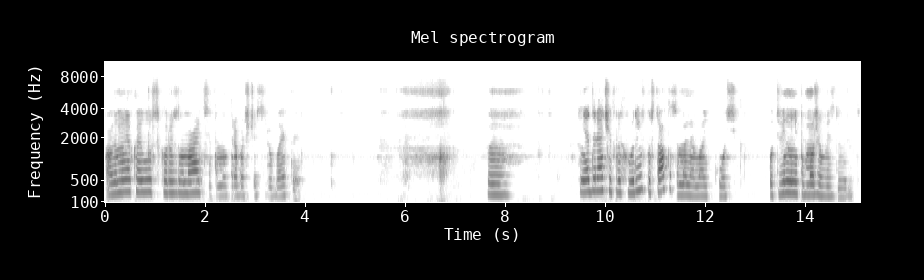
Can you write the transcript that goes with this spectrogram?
Але моя кайло скоро зламається, тому треба щось робити. Я, до речі, прихворів, поставте за мене лайкосик. От він мені поможе виздоровити.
